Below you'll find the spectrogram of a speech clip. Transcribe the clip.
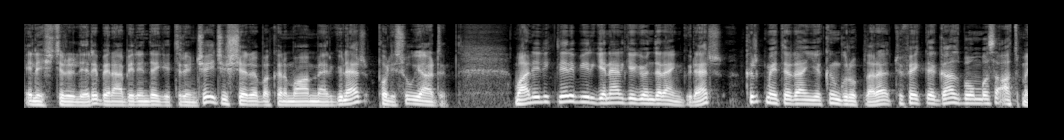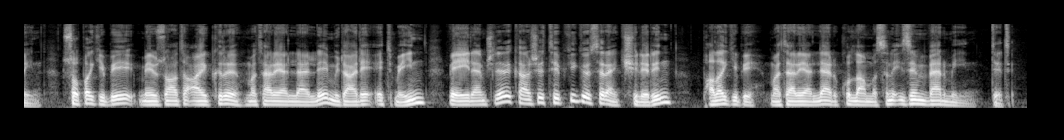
eleştirileri beraberinde getirince İçişleri Bakanı Muammer Güler polisi uyardı. Valilikleri bir genelge gönderen Güler, 40 metreden yakın gruplara tüfekle gaz bombası atmayın, sopa gibi mevzuata aykırı materyallerle müdahale etmeyin ve eylemcilere karşı tepki gösteren kişilerin pala gibi materyaller kullanmasına izin vermeyin dedi.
